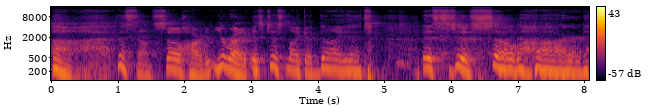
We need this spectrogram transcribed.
ah. This sounds so hard. You're right. It's just like a diet. It's just so hard.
